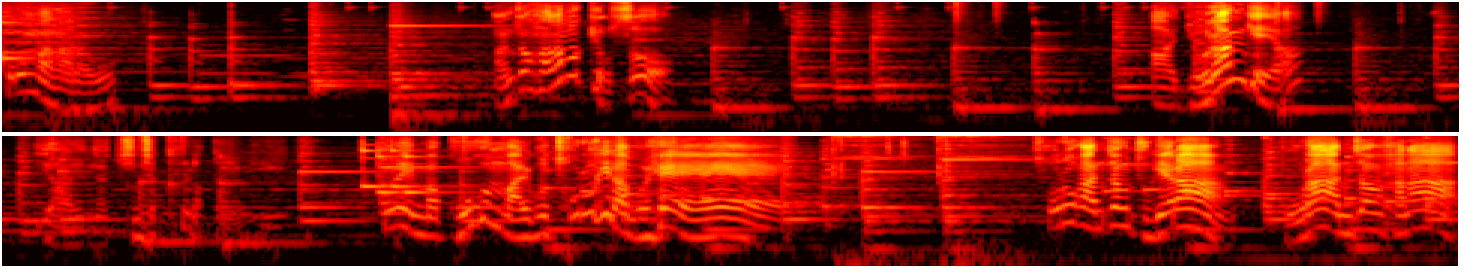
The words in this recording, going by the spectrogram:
초록만 하라고? 안정 하나밖에 없어. 아, 11개야? 야, 나 진짜 큰일 났다, 여기. 그래, 임마, 고급 말고 초록이라고 해. 초록 안정 두 개랑 보라 안정 하나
